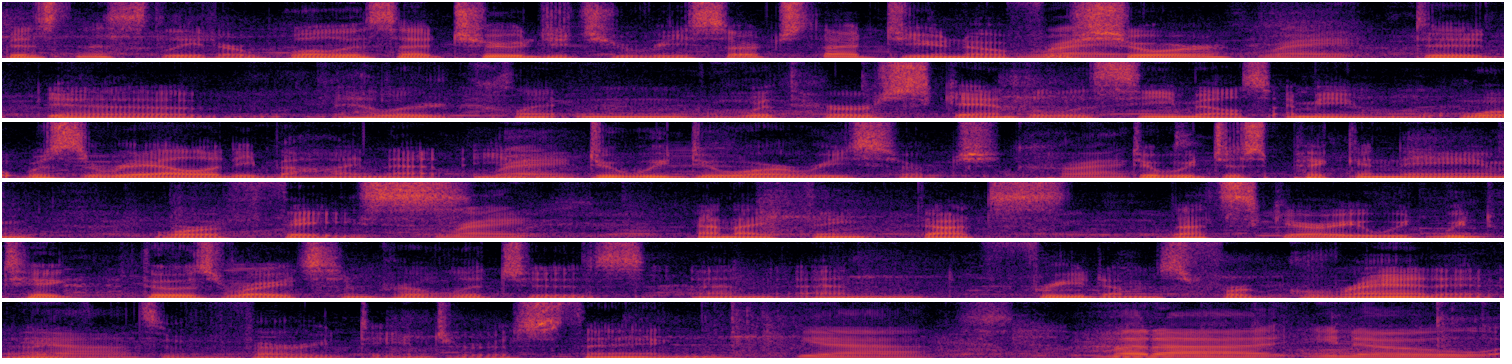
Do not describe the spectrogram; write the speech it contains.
business leader. Well, is that true? Did you research that? Do you know for Right, sure? right. Did uh, Hillary Clinton, with her scandalous emails, I mean, what was the reality behind that? You know, Right. do we do our research? Correct. Do we just pick a name or a face? Right. And I think that's that's scary. We, we take those rights and privileges and, and freedoms for granted. And Yeah. it's a very dangerous thing. Yeah. But uh, you know,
